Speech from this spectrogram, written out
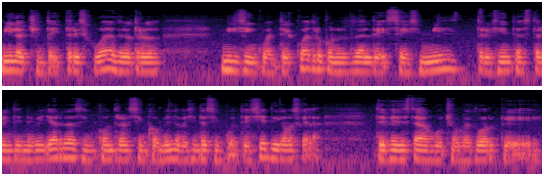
1083 jugadas, del otro lado 1054 con un total de 6339 yardas en contra de 5957. Digamos que la defensa estaba mucho mejor que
